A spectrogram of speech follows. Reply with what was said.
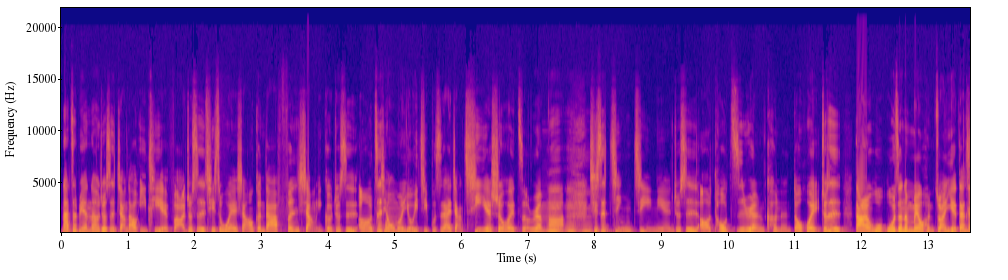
那这边呢，就是讲到 ETF 啊，就是其实我也想要跟大家分享一个，就是呃，之前我们有一集不是在讲企业社会责任吗？嗯嗯其实近几年就是呃，投资人可能都会，就是当然我我真的没有很专业，但是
